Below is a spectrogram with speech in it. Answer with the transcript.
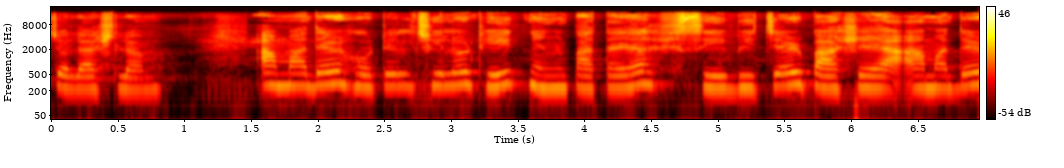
চলে আসলাম। আমাদের হোটেল ছিল ঠিক পাতায়া সি বিচের পাশে। আমাদের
